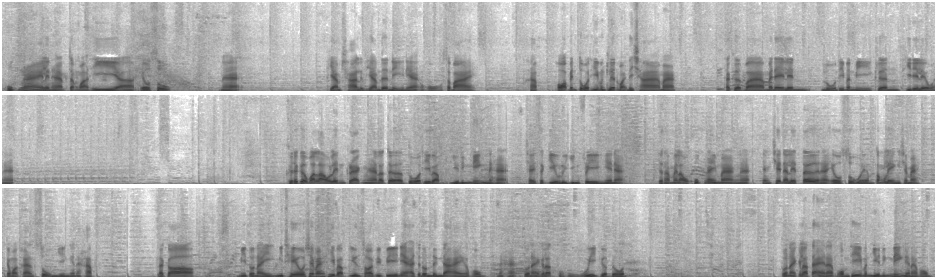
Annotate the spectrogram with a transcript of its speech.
ฮุกง่ายเลยนะครับ จังหวะที่เอลสุนะฮะพยายามช้าหรือพยายามเดินหนีเนี่ยโอ้โหสบาย เพราะว่าเป็นตัวที่มันเคลื่อนไหวได้ช้ามาก ถ้าเกิดว่าไม่ได้เล่นรูนที่มันมีเคลื่อนที่ได้เร็วนะฮะ คือถ้าเกิดว่าเราเล่นแกร็กนะฮะแล้วเจอตัวที่แบบยืนนิ่งๆนะฮะใช้สกิลหรือยิงฟรีอย่างเงี้ยเนี่ยจะทำให้เราคุกง่ายมากนะฮะอย่างเช่นอเลสเตอร์นะฮะเอลสูเนี่ยมันต้องเล็งใช่ไหมจังหวะการซูมยิงนะครับ แล้วก็มีตัวไหนอีกมีเทลใช่ไหมที่แบบยืนซอยฟรีๆเนี่ยอาจจะโดนดึงได้ครับผมนะฮะตัวไหนก็แล้วโอ้โหเกือบโดน ตัวไหนก็แล้วแต่นะผมที่มันยืนนิ่งๆอะนะผม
